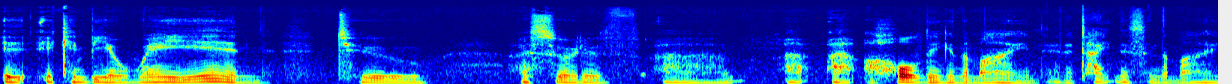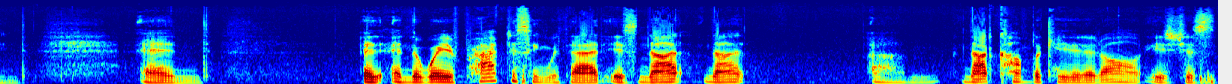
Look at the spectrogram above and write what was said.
it, it can be a way in to a sort of uh, a, a, holding in the mind and a tightness in the mind, and and, and the way of practicing with that is not not um, not complicated at all. Is just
